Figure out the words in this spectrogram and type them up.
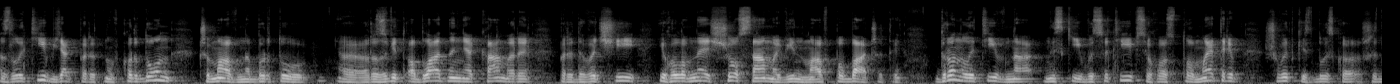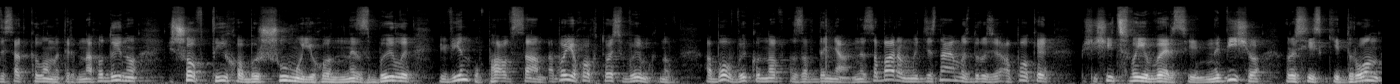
злетів, як перетнув кордон, чи мав на борту е, розвідобладнання, камери, передавачі, і головне, що саме він мав побачити. Дрон летів на низькій висоті, всього 100 метрів, швидкість близько 60 км на годину. Йшов тихо, без шуму, його не збили. Він упав сам, або його хтось вимкнув, або виконав завдання. Незабаром ми дізнаємось, друзі. А поки пишіть свої версії, навіщо російський дрон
